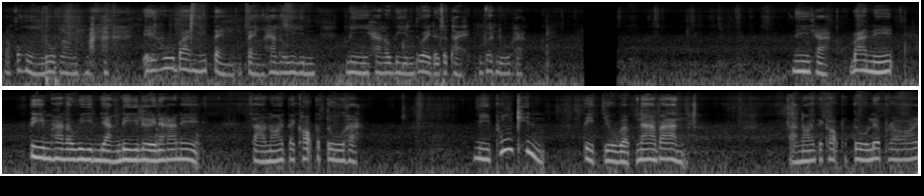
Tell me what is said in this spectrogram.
เราก็ห่วงลูกเรานะว่าเอ๊ะบ้านนี้แต่งแต่งฮาโลวีนมีฮาโลวีนด้วยเดี๋ยวจะถ่ายเพื่อนดูค่ะ นี่ค่ะ บ้านนี้ธีมฮาโลวีนอย่างดีเลยนะคะนี่ สาวน้อยไปเคาะประตูค่ะ มีพุ่งขิ้นติดอยู่แบบหน้าบ้าน สาวน้อยไปเคาะประตูเรียบร้อย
